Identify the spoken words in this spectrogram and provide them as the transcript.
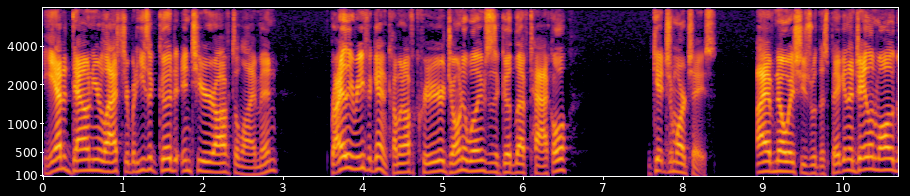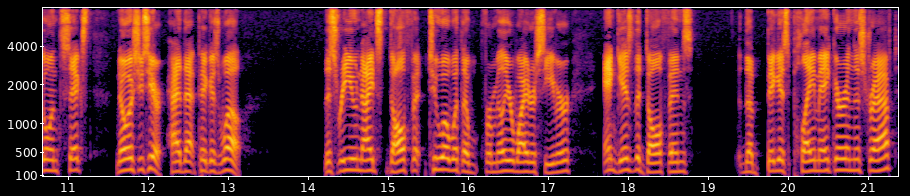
He had a down year last year, but he's a good interior offensive lineman. Riley Reiff, again, coming off a career year. Jonah Williams is a good left tackle. Get Ja'Marr Chase. I have no issues with this pick. And then Jalen Waddle going sixth. No issues here. Had that pick as well. This reunites Dolphin Tua with a familiar wide receiver and gives the Dolphins the biggest playmaker in this draft.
